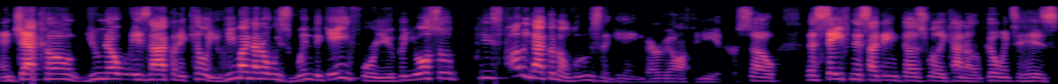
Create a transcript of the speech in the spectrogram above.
And Jack Coan, you know, is not going to kill you. He might not always win the game for you, but you also, he's probably not going to lose the game very often either. So the safeness, I think, does really kind of go into his,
